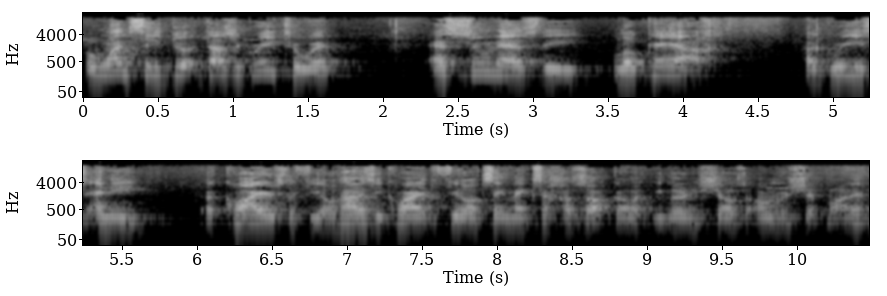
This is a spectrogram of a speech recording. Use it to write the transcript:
But once he do, does agree to it, as soon as the lokeach agrees and he acquires the field, how does he acquire the field? Let's say he makes a chazaka, like we learned, he shows ownership on it.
